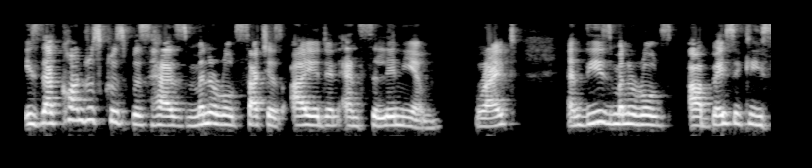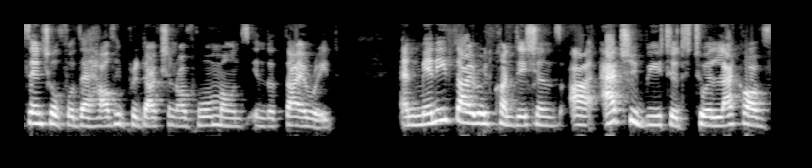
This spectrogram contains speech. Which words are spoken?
is that Chondrus crispus has minerals such as iodine and selenium, right? And these minerals are basically essential for the healthy production of hormones in the thyroid. And many thyroid conditions are attributed to a lack of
